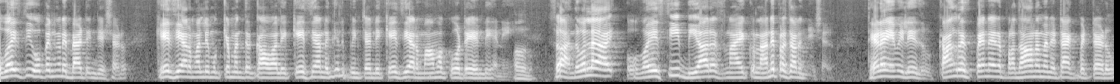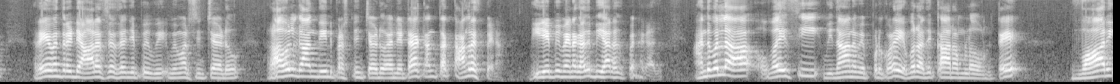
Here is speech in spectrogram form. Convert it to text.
ఓవైసీ ఓపెన్గానే బ్యాటింగ్ చేశాడు. కేసీఆర్ మళ్ళీ ముఖ్యమంత్రి కావాలి కేసీఆర్ని గెలిపించండి కేసీఆర్ మామ కోటేయండి అని. సో అందువల్ల ఓవైసీ బీఆర్ఎస్ నాయకులానే ప్రచారం చేశాడు. తేడా ఏమీ లేదు. కాంగ్రెస్ పైన ఆయన ప్రధానమైన అటాక్ పెట్టాడు. రేవంత్ రెడ్డి ఆర్ఎస్ఎస్ అని చెప్పి విమర్శించాడు. రాహుల్ గాంధీని ప్రశ్నించాడు. ఆయన అటాక్ అంతా కాంగ్రెస్ పైన. బీజేపీ పైన కాదు బీఆర్ఎస్ పైన కాదు. అందువల్ల ఓవైసీ విధానం ఎప్పుడు కూడా ఎవరు అధికారంలో ఉంటే వారి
